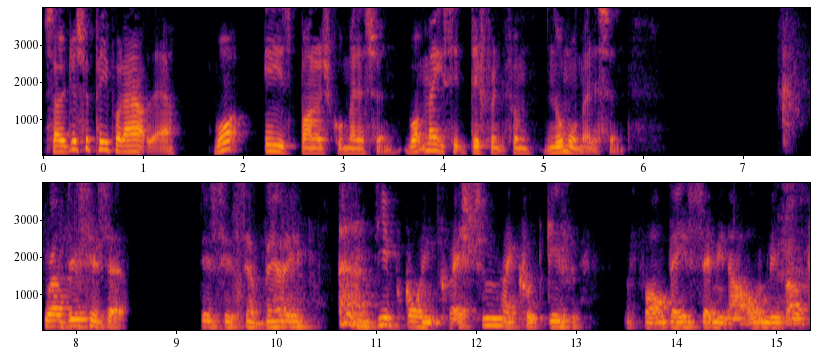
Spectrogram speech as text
So, just for people out there, what is biological medicine? What makes it different from normal medicine? Well, this is a this is a very deep going question. I could give a four day seminar only about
